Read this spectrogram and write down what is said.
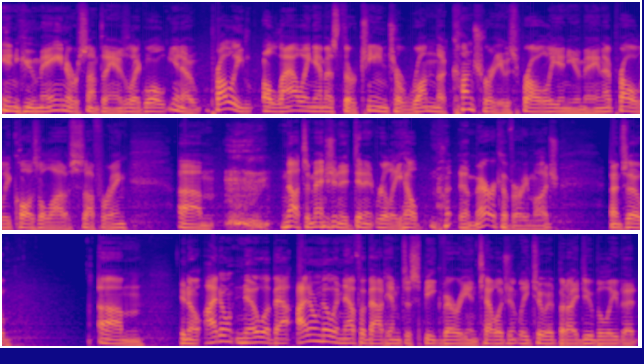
inhumane or something. It's like, well, you know, probably allowing MS-13 to run the country was probably inhumane. That probably caused a lot of suffering. Um, not to mention, it didn't really help America very much, and so. Um, you know, I don't know about I don't know enough about him to speak very intelligently to it, but I do believe that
